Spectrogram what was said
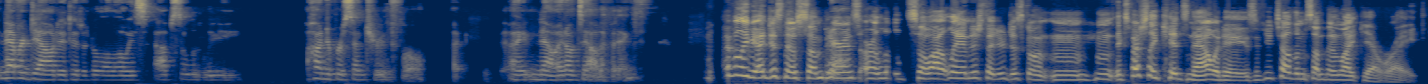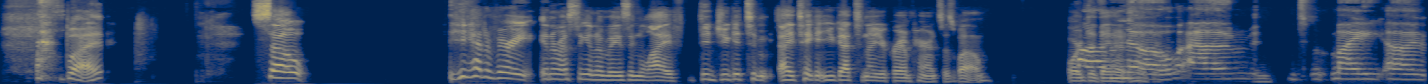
never doubted it at all. Always absolutely 100% truthful. I, I no, I don't doubt a thing. I believe you. I just know some parents yeah. are a little so outlandish that you're just going, mm-hmm. especially kids nowadays. If you tell them something like, yeah, right. but so he had a very interesting and amazing life. Did you get to? I take it you got to know your grandparents as well, or did they? Um, have, no, have um, my uh,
